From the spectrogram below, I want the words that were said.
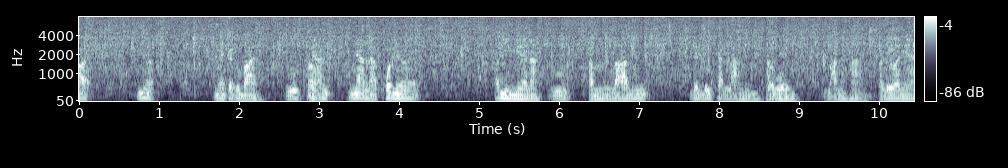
ว่า เนี่ยแม่จักรบาลอืมครัเนี่ยบเนี่ยอนะคนเนี่ยถ้ามีเมียนะอืม ทำร้านเล็กๆชั้นร้านครับผม ร้านอาหารเขาเรียกว่าเนี่ย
